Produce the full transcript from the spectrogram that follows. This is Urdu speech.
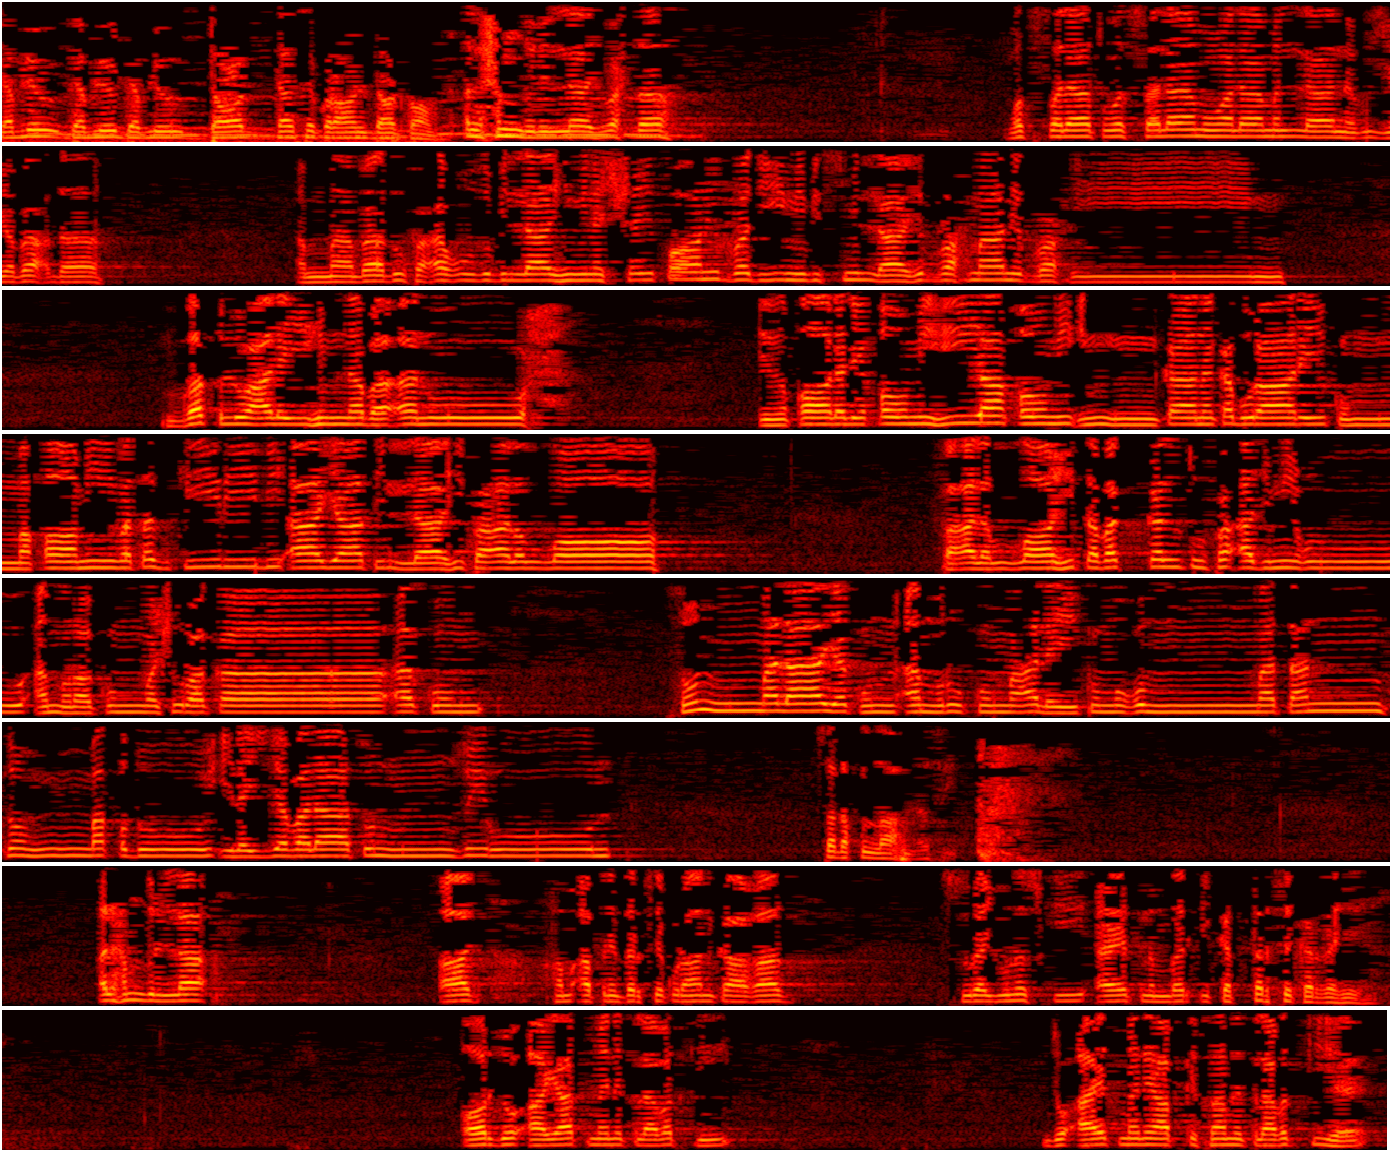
www.dasquran.com الحمد لله وحده والصلاة والسلام على من لا نبي بعده أما بعد فأعوذ بالله من الشيطان الرجيم بسم الله الرحمن الرحيم واتل عليهم نبأ نوح إذ قال لقومه، يا قوم، إن كان كبر عليكم مقامي وتذكيري بآيات الله فعلى الله فعلى الله توكلت فأجمعوا أمركم وشركاءكم. ثم لا يكن أمركم عليكم غمة ثم اقضوا إلي ولا تنظرون. صدق الله العظيم. الحمد للہ آج ہم اپنے درس قرآن کا آغاز سورہ یونس کی آیت نمبر اکہتر سے کر رہے ہیں۔ اور جو آیات میں نے تلاوت کی، جو آیت میں نے آپ کے سامنے تلاوت کی ہے،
